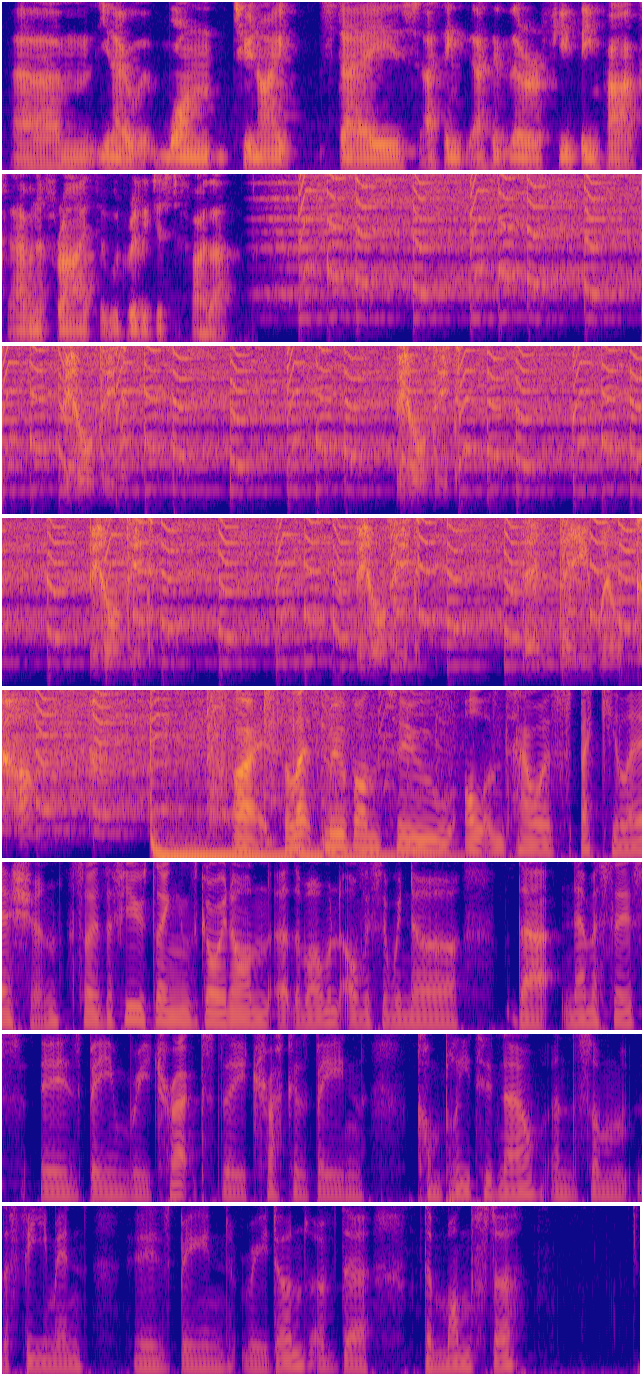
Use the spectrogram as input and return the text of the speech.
um, you know, one two night stays. I think I think there are a few theme parks that have enough rides that would really justify that. Build it. Build it. Build it. Build it. Then they will come. All right, so let's move on to Alton Towers speculation. So there's a few things going on at the moment. Obviously, we know that Nemesis is being retracked. The track has been completed now, and some the theming is being redone of the the monster.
